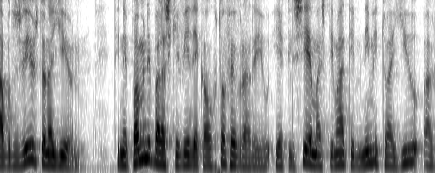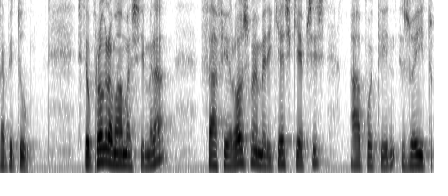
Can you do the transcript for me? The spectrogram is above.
Από τους βίους των Αγίων. Την επόμενη Παρασκευή 18 Φεβρουαρίου η Εκκλησία μας τιμά τη μνήμη του Αγίου Αγαπητού. Στο πρόγραμμά μας σήμερα θα αφιερώσουμε μερικές σκέψεις από την ζωή του.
